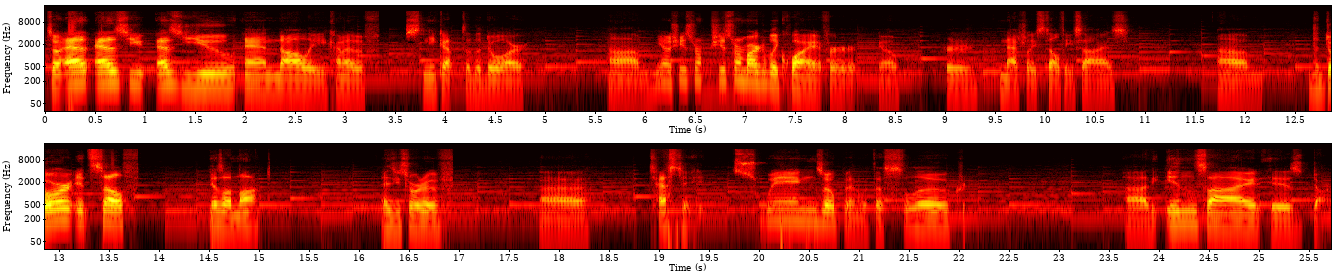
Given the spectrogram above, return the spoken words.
so as, as you as you and Nolly kind of sneak up to the door, um, you know she's she's remarkably quiet for her you know her naturally stealthy size. Um, the door itself is unlocked as you sort of uh, test it. It swings open with a slow creak. Uh, the inside is dark.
